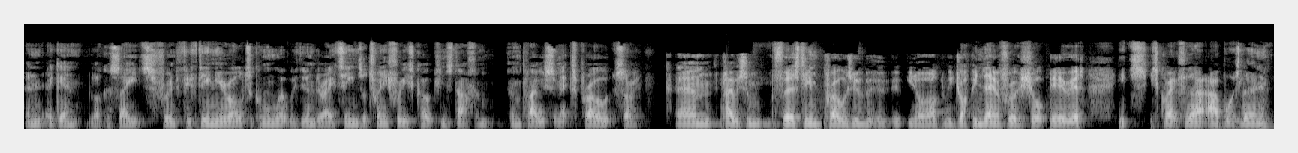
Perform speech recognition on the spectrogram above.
And again, like I say, it's for a 15 year old to come and work with the under 18s or 23s coaching staff and, and play with some ex pro. Sorry. Um, play with some first team pros who, you know are going to be dropping down for a short period. It's it's great for that our boys learning.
